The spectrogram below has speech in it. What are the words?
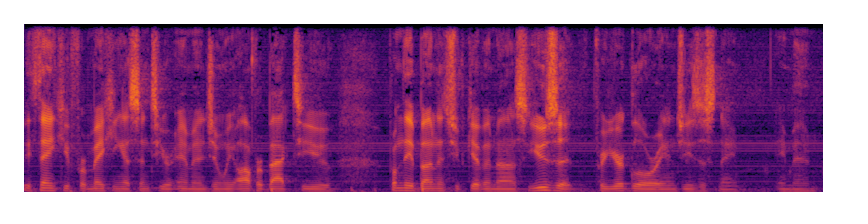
We thank you for making us into your image, and we offer back to you from the abundance you've given us. Use it for your glory in Jesus' name. Amen.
